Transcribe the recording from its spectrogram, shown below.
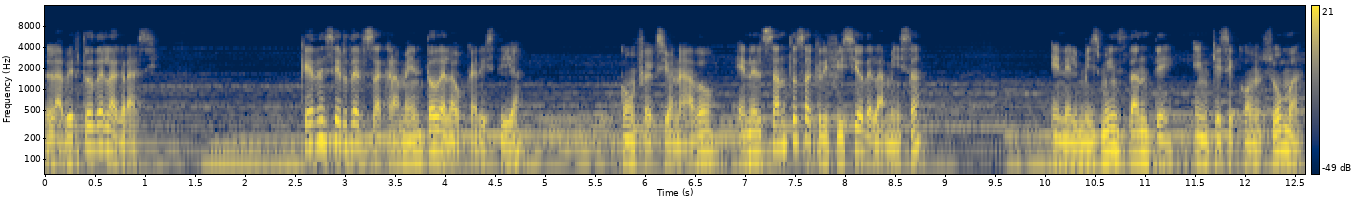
la virtud de la gracia. ¿Qué decir del sacramento de la Eucaristía? Confeccionado en el santo sacrificio de la misa, en el mismo instante en que se consuma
